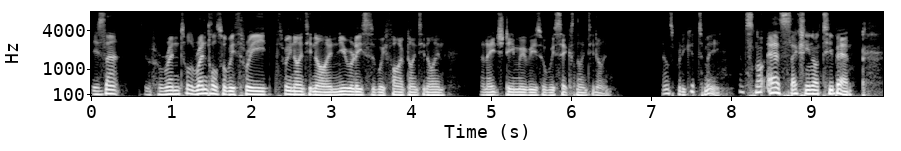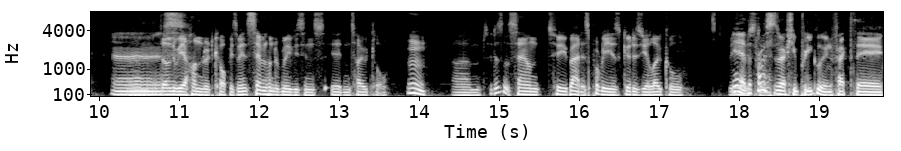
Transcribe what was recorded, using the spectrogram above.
is that for rental. Rentals will be three three ninety nine. New releases will be five ninety nine, and HD movies will be six ninety nine. Sounds pretty good to me. it's not. It's actually not too bad. Uh, Um, there'll only be hundred copies. I mean, it's seven hundred movies in in total. mm. Um, so it doesn't sound too bad. It's probably as good as your local. Video Yeah, the store. prices are actually pretty good. In fact, they're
